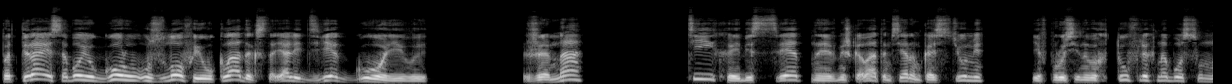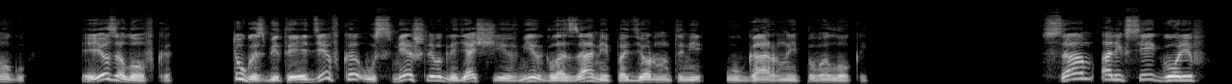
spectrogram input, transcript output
подпирая собою гору узлов и укладок, стояли две горевы. Жена, тихая, бесцветная, в мешковатом сером костюме, и в парусиновых туфлях на босу ногу, ее заловка, туго сбитая девка, усмешливо глядящая в мир глазами, подернутыми угарной поволокой. Сам Алексей Горев,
